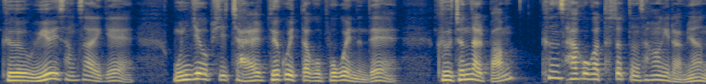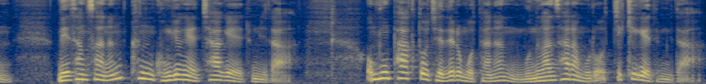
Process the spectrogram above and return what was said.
그 위의 상사에게 문제없이 잘 되고 있다고 보고했는데 그 전날 밤 큰 사고가 터졌던 상황이라면 내 상사는 큰 공경에 처하게 됩니다. 업무 파악도 제대로 못하는 무능한 사람으로 찍히게 됩니다.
